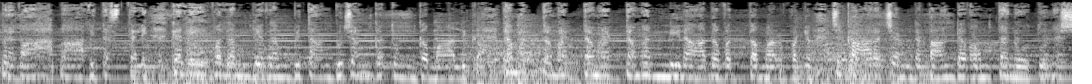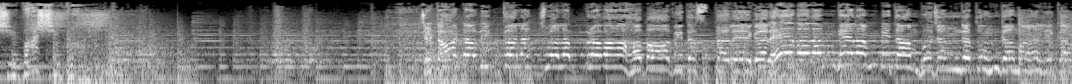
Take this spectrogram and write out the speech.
ప్రవాహపావితస్థలే కలేవలం యదంబితాంబుజంగతుంగమాలిక టమట్టమట్టమట్టమన్నినాదవత్తమర్వయం చకార చండ తాండవం తనోతు న శివా శివ. జటాటవిక్కలజ్వల ప్రవాహ భావితస్థలే గలేవలం యలంబితాంబుజంగతుంగమాలికం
